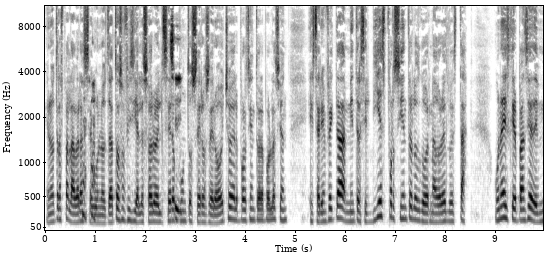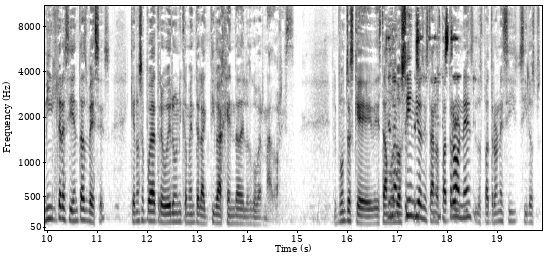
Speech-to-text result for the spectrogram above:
en otras palabras, según los datos oficiales, solo el 0.008% del por ciento de la población estaría infectada, mientras el 10% de los gobernadores lo está. Una discrepancia de 1.300 veces que no se puede atribuir únicamente a la activa agenda de los gobernadores. El punto es que estamos Sí, la- los indios, es- están los este- patrones, los patrones sí, sí los,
